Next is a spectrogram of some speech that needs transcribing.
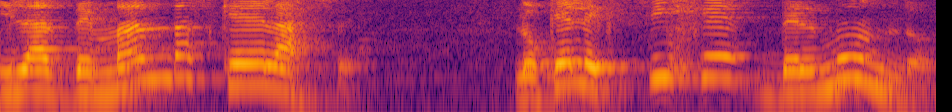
y las demandas que Él hace, lo que Él exige del mundo,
